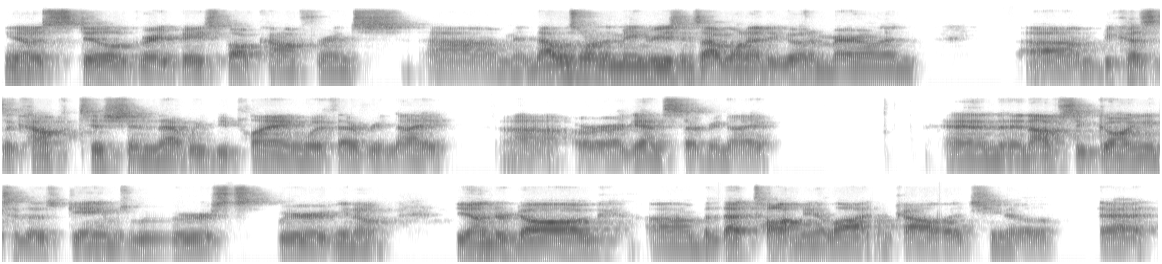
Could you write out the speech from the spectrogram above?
you know, is still a great baseball conference. Um, and that was one of the main reasons I wanted to go to Maryland um, because of the competition that we'd be playing with every night uh, or against every night. And, and obviously going into those games, we were, we were, you know, the underdog. Um, but that taught me a lot in college, you know, that,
